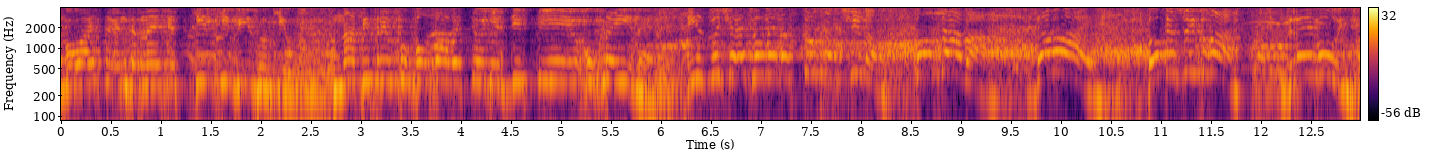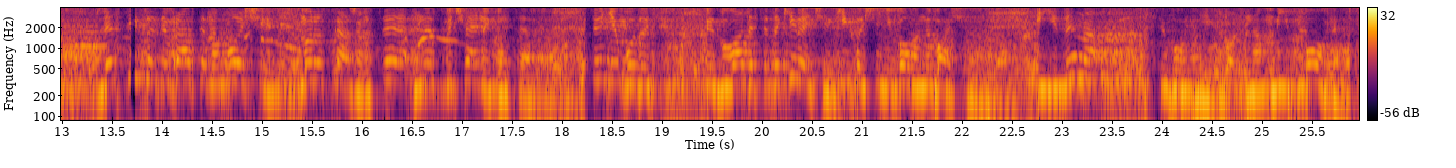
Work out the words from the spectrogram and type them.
відбувається в інтернеті, скільки відгуків на підтримку Полтави сьогодні зі всієї України. І звучать вони наступним чином: Полтава, давай! Покажи клас! Драйвуй! Для всіх, хто зібрався на площі, ми розкажемо. Це незвичайний концерт. Сьогодні будуть відбуватися такі речі, яких ви ще ніколи не бачили. І єдина сьогодні, на мій погляд,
